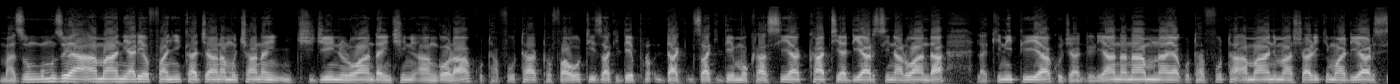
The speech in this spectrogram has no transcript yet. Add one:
Mazungumzo ya amani yaliyofanyika jana mchana nchini Rwanda nchini Angola kutafuta tofauti za, kidemokrasia kati ya DRC na Rwanda lakini pia kujadiliana namna ya kutafuta amani mashariki mwa DRC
